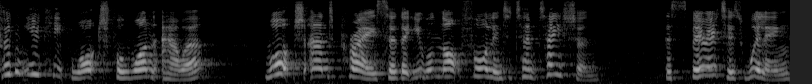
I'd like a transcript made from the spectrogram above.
Couldn't you keep watch for one hour? Watch and pray so that you will not fall into temptation. The spirit is willing,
